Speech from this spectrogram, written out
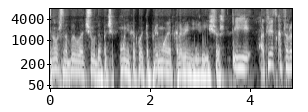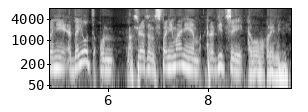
нужно было чудо, почему не какое-то прямое откровение или еще что И ответ, который они дают, он связан с пониманием традиций того времени.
